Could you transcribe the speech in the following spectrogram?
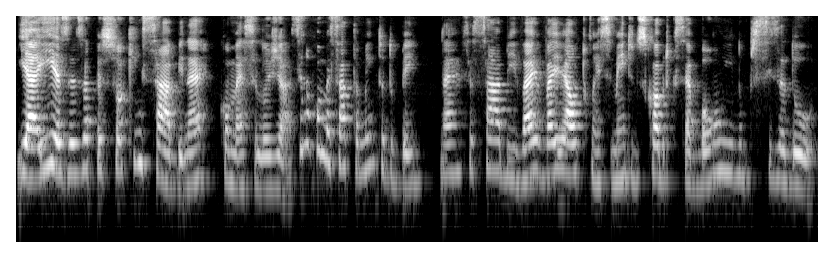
E aí, às vezes, a pessoa, quem sabe, né, começa a elogiar. Se não começar também, tudo bem, né? Você sabe, vai, vai autoconhecimento, descobre que você é bom e não precisa do,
